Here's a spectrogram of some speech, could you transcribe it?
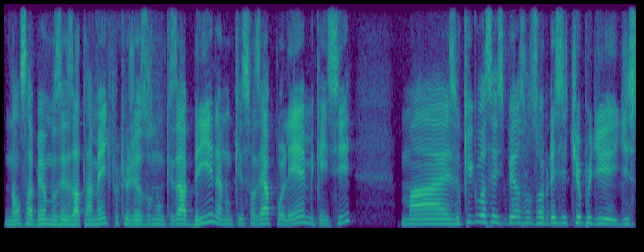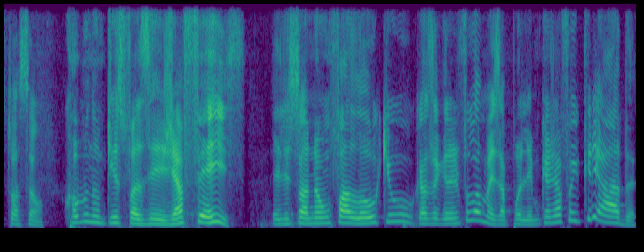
Não sabemos exatamente, porque o Jesus não quis abrir, né? Não quis fazer a polêmica em si. Mas o que que vocês pensam sobre esse tipo de, de situação? Como não quis fazer, já fez. Ele só não falou o que o Casagrande falou, mas a polêmica já foi criada.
